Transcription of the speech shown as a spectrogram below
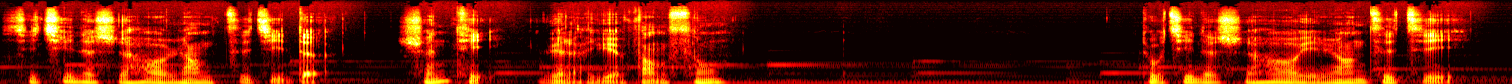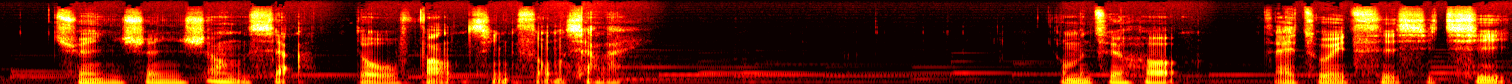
吸气的时候，让自己的身体越来越放松；吐气的时候，也让自己全身上下都放轻松下来。我们最后再做一次吸气，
